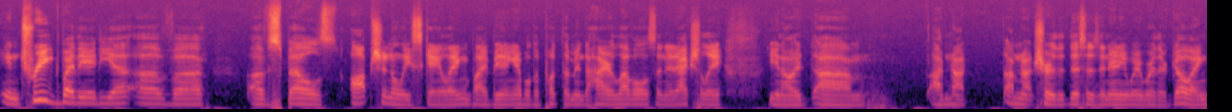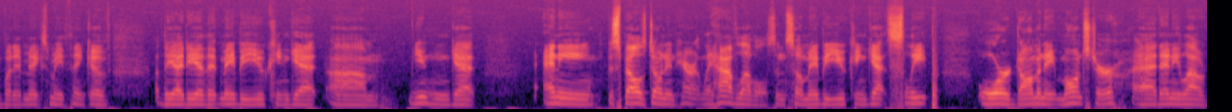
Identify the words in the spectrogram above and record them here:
intrigued by the idea of uh, of spells optionally scaling by being able to put them into higher levels, and it actually, you know, it, um, I'm not I'm not sure that this is in any way where they're going, but it makes me think of the idea that maybe you can get um, you can get any spells don't inherently have levels, and so maybe you can get sleep or dominate monster at any level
